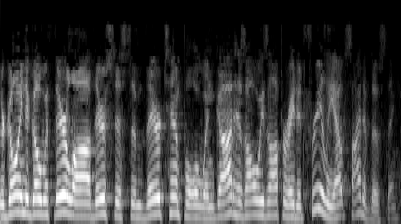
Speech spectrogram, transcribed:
They're going to go with their law, their system, their temple, when God has always operated freely outside of those things.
